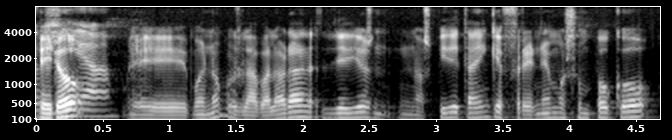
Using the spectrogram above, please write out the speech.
pero, eh, bueno, pues la palabra de Dios nos pide también que frenemos un poco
